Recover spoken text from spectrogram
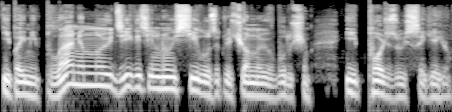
и пойми пламенную двигательную силу, заключенную в будущем, и пользуйся ею.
